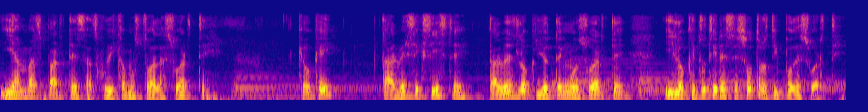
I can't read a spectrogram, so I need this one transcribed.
y ambas partes adjudicamos toda la suerte. Que ok, tal vez existe, tal vez lo que yo tengo es suerte y lo que tú tienes es otro tipo de suerte.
